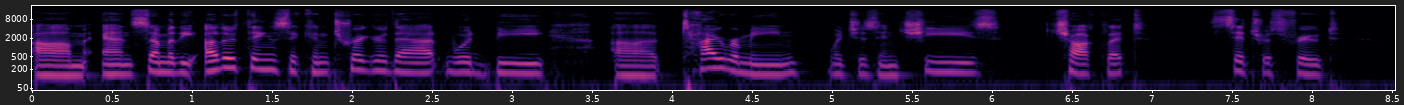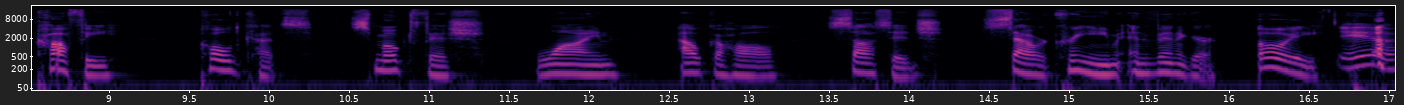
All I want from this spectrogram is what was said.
Um, and some of the other things that can trigger that would be uh, tyramine, which is in cheese, chocolate, citrus fruit, coffee, cold cuts, smoked fish, wine, alcohol, sausage, sour cream, and vinegar. Oy. Ew.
